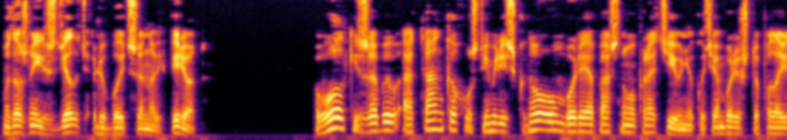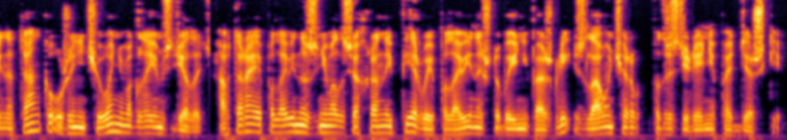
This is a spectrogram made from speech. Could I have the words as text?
мы должны их сделать любой ценой. Вперед! Волки, забыв о танках, устремились к новому, более опасному противнику, тем более, что половина танка уже ничего не могла им сделать, а вторая половина занималась охраной первой половины, чтобы ее не пожгли из лаунчеров подразделения поддержки.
